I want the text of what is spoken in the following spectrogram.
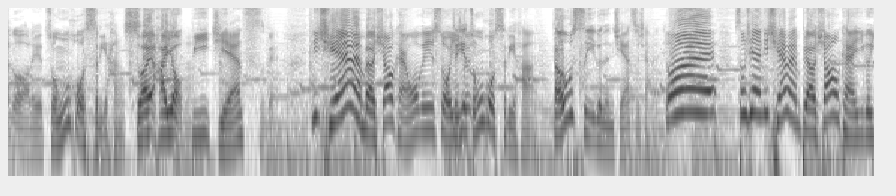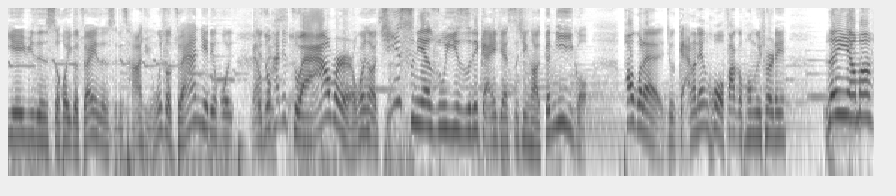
个的综合实力行势？对，还有比坚持的，你千万不要小看我跟你说，这些综合实力哈，都是一个人坚持下来的。对，首先你千万不要小看一个业余人士和一个专业人士的差距。我跟你说，专业的和那种喊你专文儿，我跟你说，几十年如一日的干一件事情哈，跟你一个跑过来就干了两活发个朋友圈的，能一样吗？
